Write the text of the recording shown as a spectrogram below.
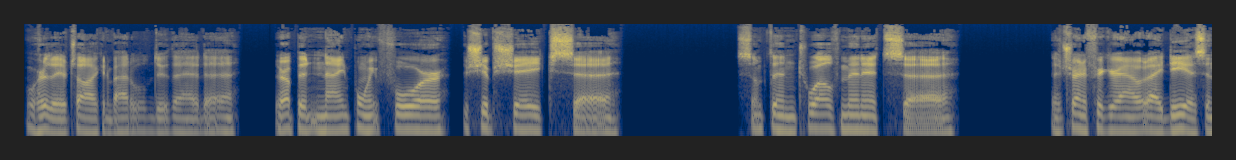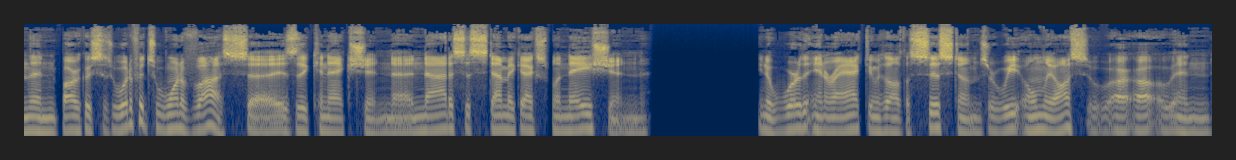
where they're talking about it. We'll do that. Uh, they're up at 9.4. The ship shakes, uh, something 12 minutes, uh, they're trying to figure out ideas. And then Barclay says, what if it's one of us uh, is the connection, uh, not a systemic explanation? You know, we're interacting with all the systems, or we only us, are, uh, and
